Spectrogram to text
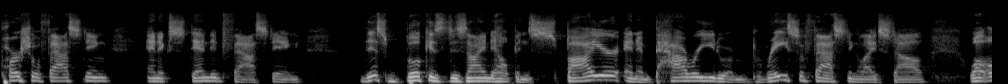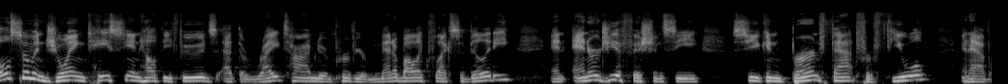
partial fasting, and extended fasting. This book is designed to help inspire and empower you to embrace a fasting lifestyle while also enjoying tasty and healthy foods at the right time to improve your metabolic flexibility and energy efficiency so you can burn fat for fuel and have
